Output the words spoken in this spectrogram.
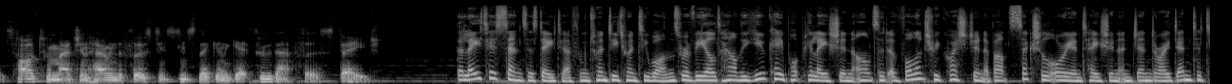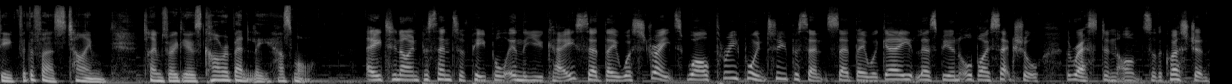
it's hard to imagine how, in the first instance, they're going to get through that first stage. The latest census data from 2021's revealed how the UK population answered a voluntary question about sexual orientation and gender identity for the first time. Times Radio's Cara Bentley has more. 89% of people in the UK said they were straight, while 3.2% said they were gay, lesbian, or bisexual. The rest didn't answer the question.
